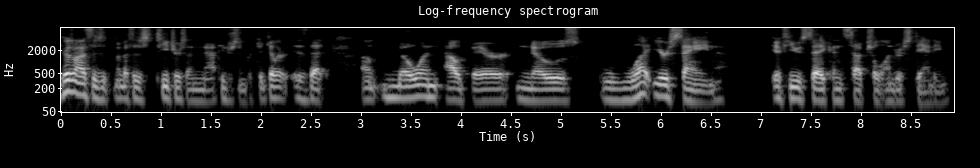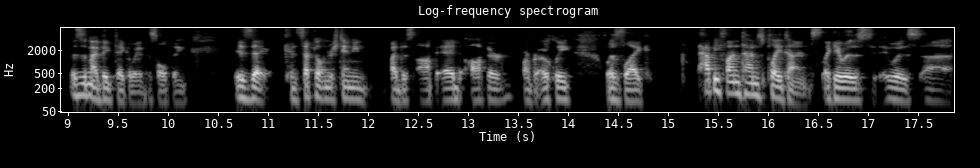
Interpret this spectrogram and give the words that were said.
Here's my message. My message to teachers and math teachers in particular is that um, no one out there knows what you're saying if you say conceptual understanding. This is my big takeaway of this whole thing is that conceptual understanding by this op-ed author Barbara Oakley was like happy fun times play times. Like it was it was uh,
